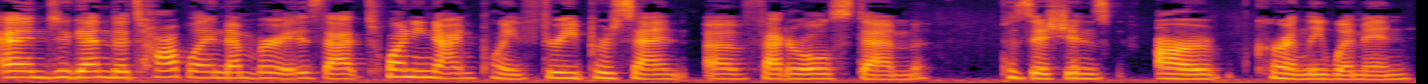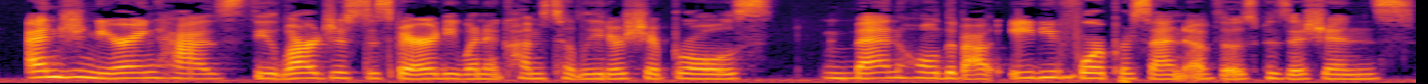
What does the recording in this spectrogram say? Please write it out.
And again, the top line number is that 29.3% of federal STEM positions are currently women. Engineering has the largest disparity when it comes to leadership roles. Men hold about 84% of those positions.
